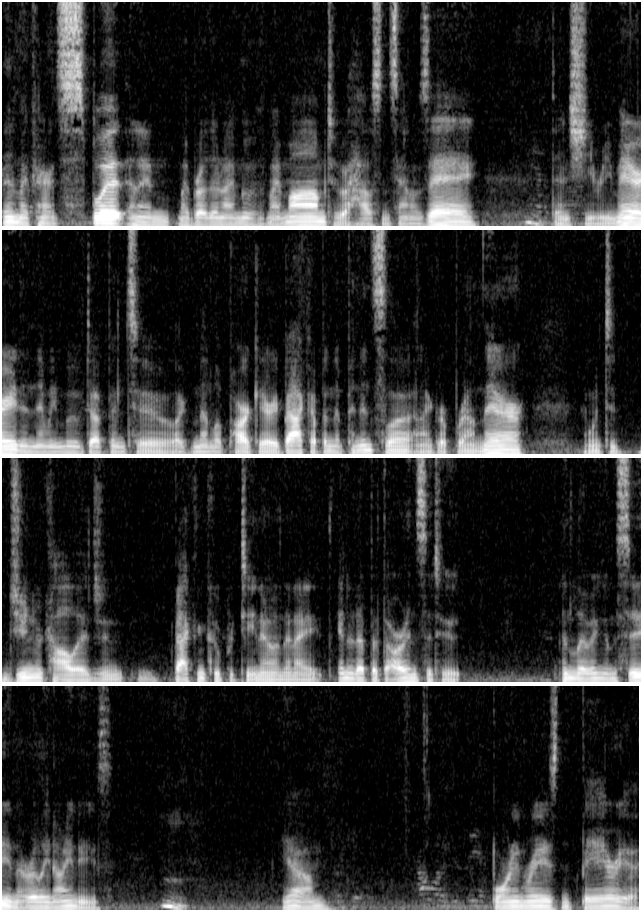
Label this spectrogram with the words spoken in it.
Then my parents split, and then my brother and I moved with my mom to a house in San Jose. Then she remarried, and then we moved up into like Menlo Park area, back up in the peninsula, and I grew up around there. I went to junior college and back in Cupertino, and then I ended up at the Art Institute and living in the city in the early 90s. Hmm. Yeah, I'm born and raised in the Bay Area.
